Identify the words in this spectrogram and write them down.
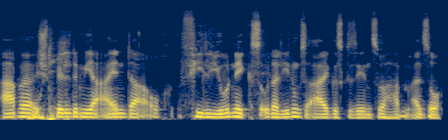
aber Mutig. ich bilde mir ein, da auch viel Unix oder Linux-artiges gesehen zu haben. Also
